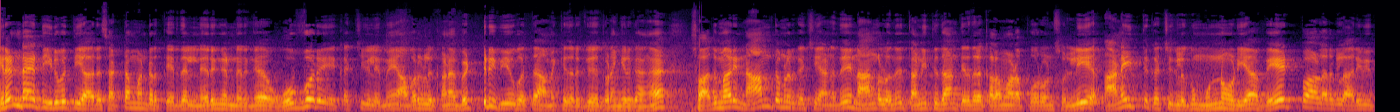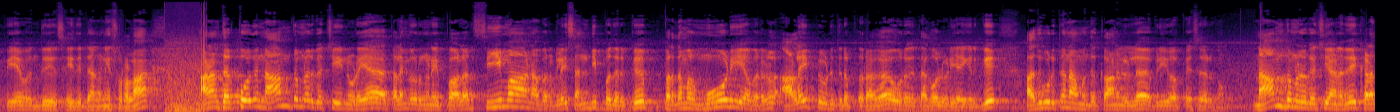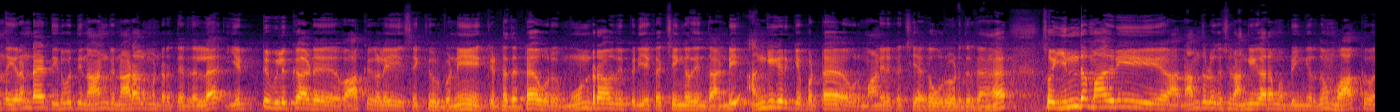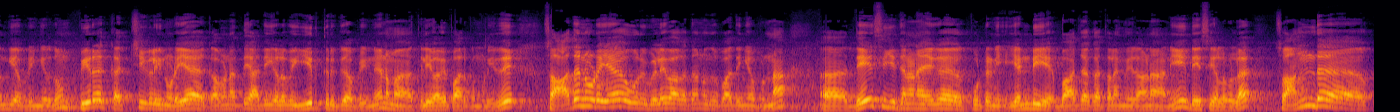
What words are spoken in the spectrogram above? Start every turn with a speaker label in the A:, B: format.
A: இரண்டாயிரத்தி இருபத்தி ஆறு சட்டமன்ற தேர்தல் நெருங்க நெருங்க ஒவ்வொரு கட்சிகளுமே அவர்களுக்கான வெற்றி வியூகத்தை அமைக்கிறதுக்கு தொடங்கியிருக்காங்க. ஸோ அது மாதிரி நாம் தமிழர் கட்சியானது நாங்கள் வந்து தனித்து தான் தேர்தலை களமாட போகிறோம்னு சொல்லி அனைத்து கட்சிகளுக்கும் முன்னோடியாக வேட்பாளர்கள் அறிவிப்பையே வந்து செய்துட்டாங்கன்னே சொல்லலாம். ஆனால் தற்போது நாம் தமிழர் கட்சியினுடைய தலைமை ஒருங்கிணைப்பாளர் சீமான் அவர்களை சந்திப்பதற்கு பிரதமர் மோடி அவர்கள் அழைப்பு விடுத்திருப்பதாக ஒரு தகவல் வெளியாகியிருக்கு. அது குறித்து நாம் இந்த காணொலியில் விரிவாக பேச இருக்கோம். நாம் தமிழர் கட்சியானது கடந்த இரண்டாயிரத்தி இருபத்தி நான்கு நாடாளுமன்ற தேர்தலில் எட்டு விழுக்காடு வாக்குகளை செக்யூர் பண்ணி கிட்டத்தட்ட ஒரு மூன்றாவது பெரிய கட்சிங்கிறதையும் தாண்டி அங்கீகரிக்கப்பட்ட ஒரு மாநில கட்சியாக உருவெடுத்திருக்காங்க. ஸோ இந்த மாதிரி நாம் தமிழர் கட்சியோட அங்கீகாரம் அப்படிங்கிறதும் வாக்கு வங்கி அப்படிங்கிறதும் பிற கட்சிகளினுடைய கவனத்தை அதிக அளவு ஈர்த்திருக்கு அப்படின்னு நம்ம தெளிவாகவே பார்க்க முடியுது. ஸோ அதனுடைய ஒரு விளைவாகத்தான் வந்து பார்த்தீங்க அப்படின்னா தேசிய ஜனநாயக கூட்டணி என்டிஏ பாஜக தலைமையிலான அணி தேசிய அளவில். ஸோ அந்த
